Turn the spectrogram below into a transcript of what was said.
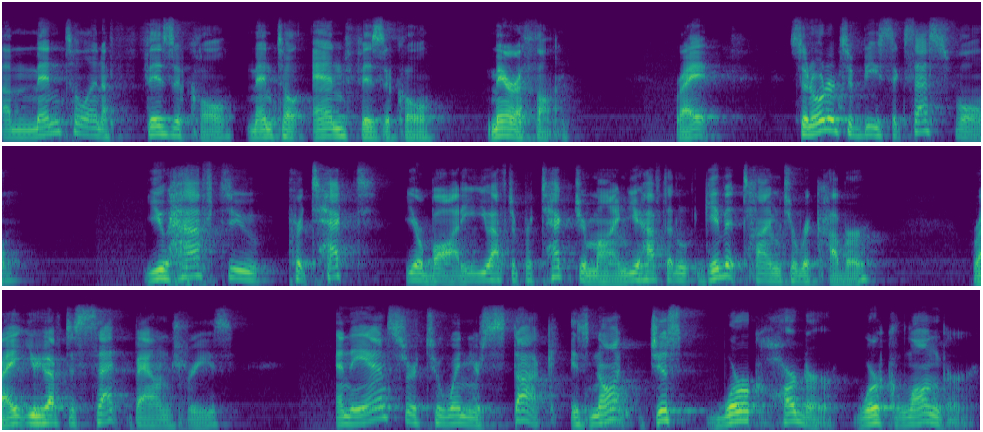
a mental and a physical, mental and physical marathon, right? So in order to be successful, you have to protect your body, you have to protect your mind, you have to give it time to recover, right? You have to set boundaries and the answer to when you're stuck is not just work harder, work longer.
